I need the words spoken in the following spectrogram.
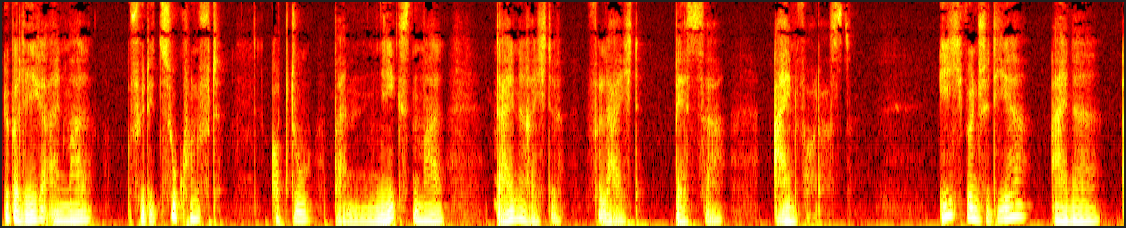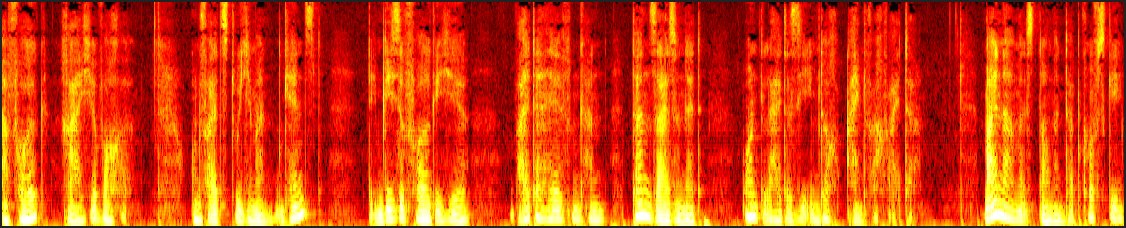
überlege einmal für die Zukunft, ob du beim nächsten Mal deine Rechte vielleicht besser einforderst. Ich wünsche dir eine erfolgreiche Woche. Und falls du jemanden kennst, dem diese Folge hier weiterhelfen kann, dann sei so nett und leite sie ihm doch einfach weiter. Mein Name ist Norman Dabkowski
